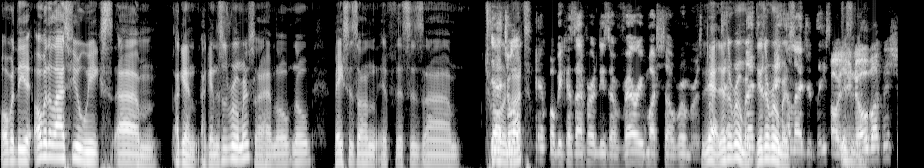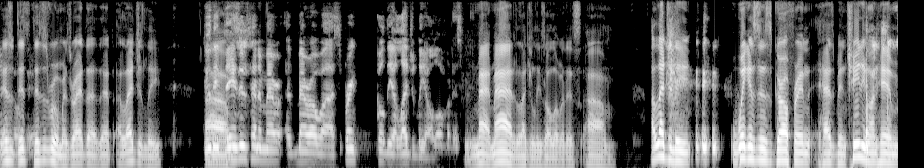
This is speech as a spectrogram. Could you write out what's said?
over the over the last few weeks um again again this is rumors i have no no basis on if this is um true Yeah, or Joel, not careful because I've heard these are very much so rumors. Yeah, but, there's a uh, rumor. These are rumors. Allegedly. Oh, This you is- know about this shit? this this Okay. this is rumors right that that allegedly Dude, um, Jesus and Mero, Mero uh, sprinkled the allegedly all over this. mad mad allegedly is all over this um allegedly Wiggins' girlfriend has been cheating on him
